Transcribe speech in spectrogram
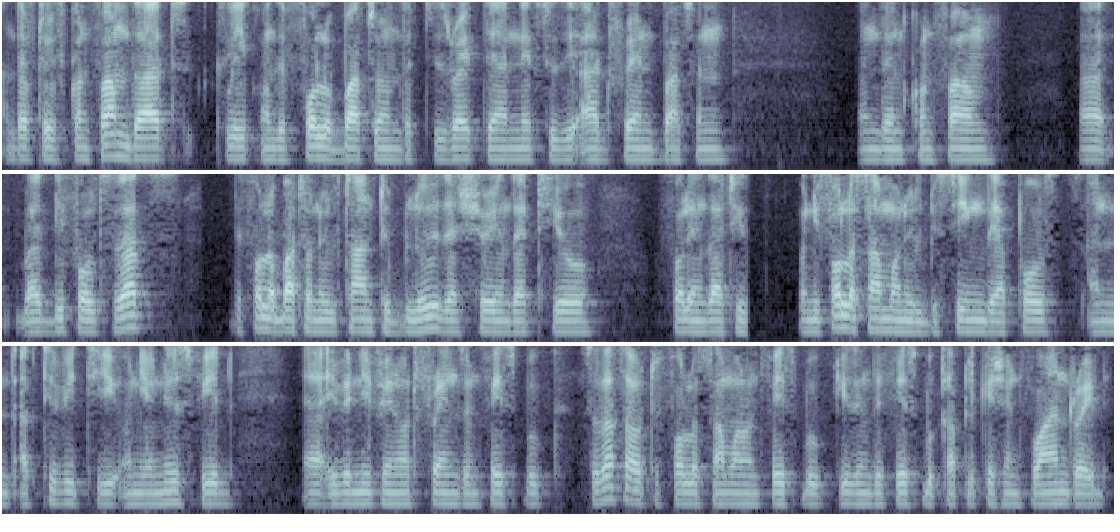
and after you've confirmed that click on the follow button that is right there next to the add friend button and then confirm uh, by default. So that's the follow button will turn to blue that's showing that you're following that. When you follow someone you'll be seeing their posts and activity on your newsfeed uh, even if you're not friends on Facebook. So that's how to follow someone on Facebook using the Facebook application for Android.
